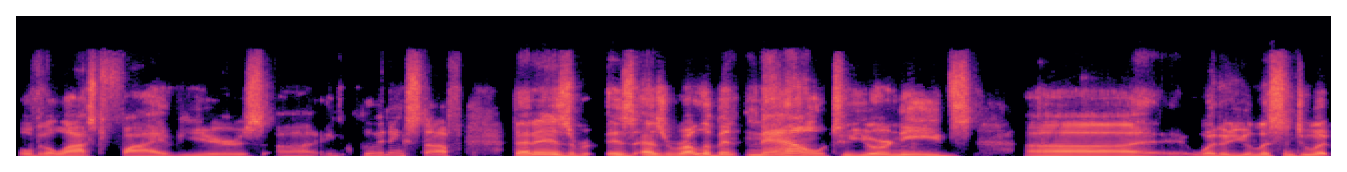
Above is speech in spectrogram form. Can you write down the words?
over the last five years, uh, including stuff that is is as relevant now to your needs, uh, whether you listen to it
